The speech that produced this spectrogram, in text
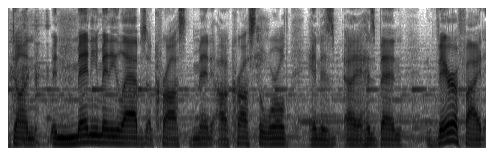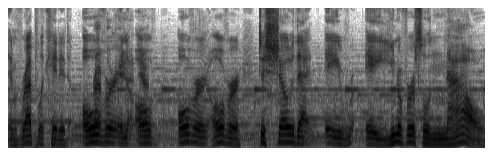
done in many, many labs across many, across the world and is, uh, has been verified and replicated over and over. yeah. Over and over to show that a, a universal now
